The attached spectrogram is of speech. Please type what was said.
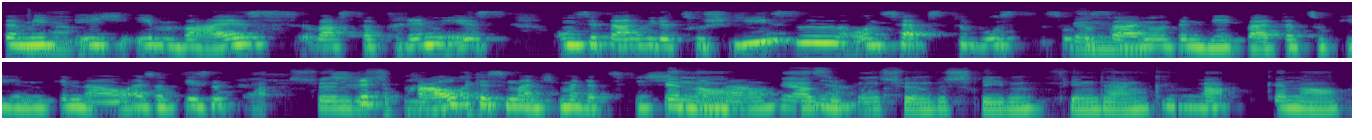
damit ja. ich eben weiß, was da drin ist, um sie dann wieder zu schließen und selbstbewusst sozusagen genau. den Weg weiterzugehen. Genau. Also diesen ja, Schritt braucht es manchmal dazwischen. Genau. genau. Ja, super ja. schön beschrieben. Vielen Dank. Mhm. Ja, genau.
